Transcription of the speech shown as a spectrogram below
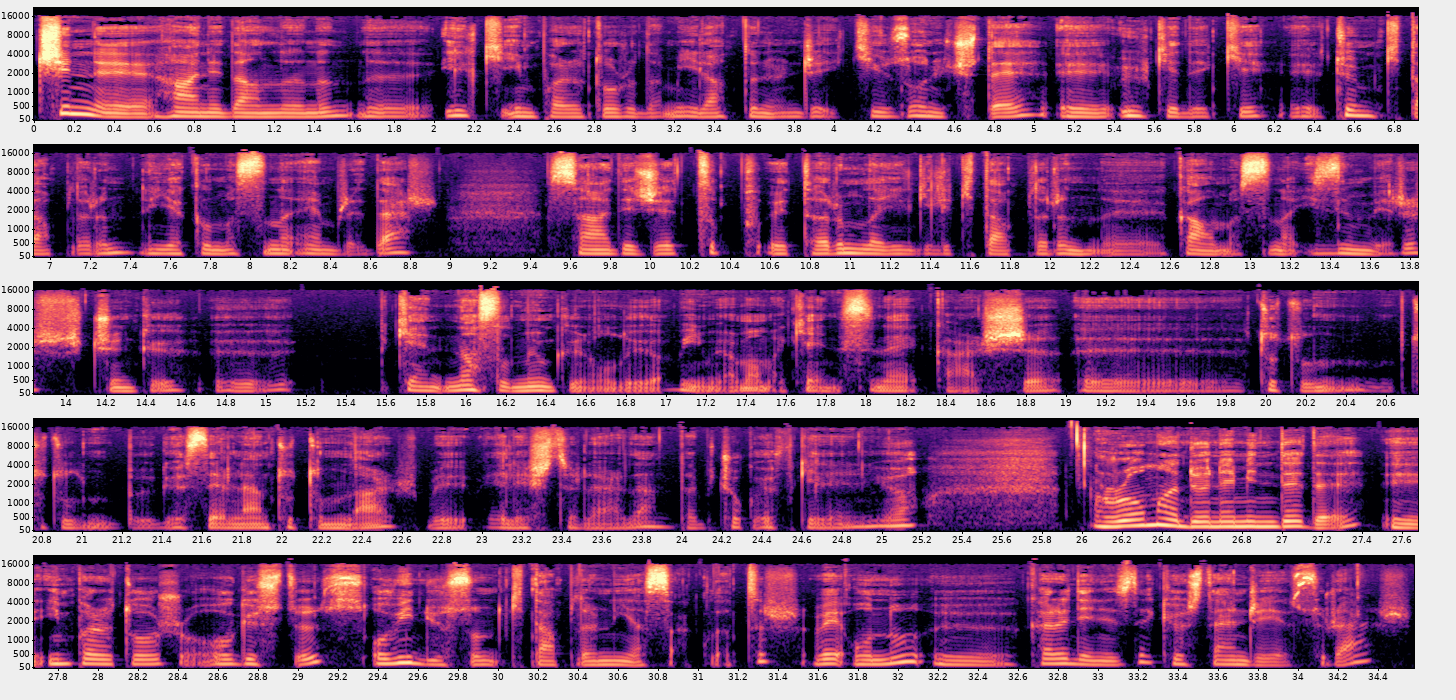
Çin e, hanedanlığının e, ilk imparatoru da milattan önce 213'te e, ülkedeki e, tüm kitapların yakılmasını emreder. Sadece tıp ve tarımla ilgili kitapların e, kalmasına izin verir. Çünkü e, kendi nasıl mümkün oluyor bilmiyorum ama kendisine karşı e, tutun tutun gösterilen tutumlar ve eleştirilerden tabii çok öfkeleniyor. Roma döneminde de e, İmparator Augustus Ovidius'un kitaplarını yasaklatır ve onu e, Karadeniz'de Köstence'ye sürer.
